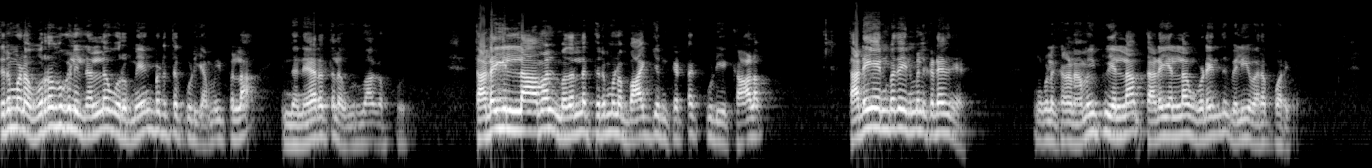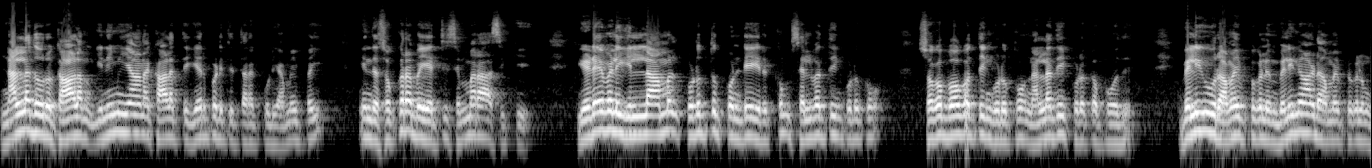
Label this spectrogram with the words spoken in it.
திருமண உறவுகளில் நல்ல ஒரு மேம்படுத்தக்கூடிய அமைப்பெல்லாம் இந்த நேரத்தில் உருவாக போகுது. தடையில்லாமல் முதல்ல திருமண பாக்கியம் கெட்டக்கூடிய காலம். தடை என்பதே இனிமேல் கிடையாதுங்க. உங்களுக்கான அமைப்பு எல்லாம் தடையெல்லாம் உடைந்து வெளியே வரப்போறீங்க. நல்லதொரு காலம் இனிமையான காலத்தை ஏற்படுத்தி தரக்கூடிய அமைப்பை இந்த சுக்கர பெயர்ச்சி சிம்மராசிக்கு இடைவெளி இல்லாமல் கொடுத்து கொண்டே இருக்கும். செல்வத்தையும் கொடுக்கும் சுகபோகத்தையும் கொடுக்கும் நல்லதையும் கொடுக்க போகுது. வெளியூர் அமைப்புகளும் வெளிநாடு அமைப்புகளும்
